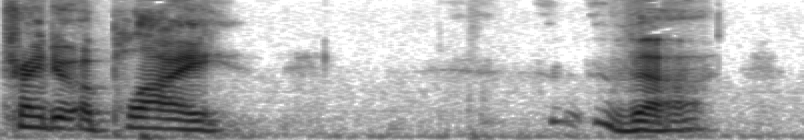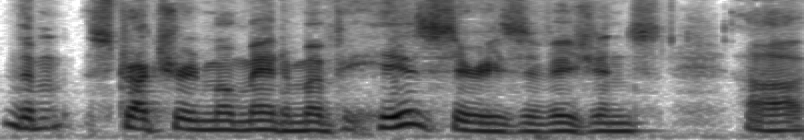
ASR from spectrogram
trying to apply the the structure and momentum of his series of visions uh,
